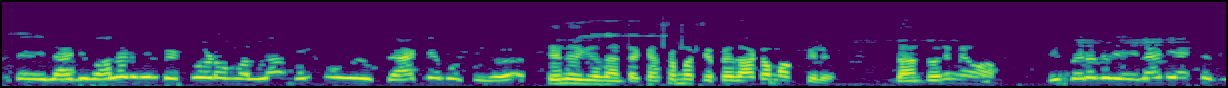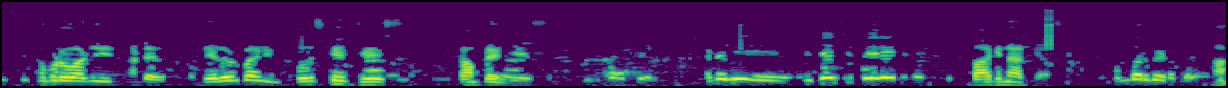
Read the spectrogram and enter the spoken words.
అంటే ఇలాంటి వాళ్ళని మీరు పెట్టుకోవడం వల్ల మీకు బ్యాడ్ నేమ్ వస్తుంది. తెలియదు కదా అంటే కస్టమర్ చెప్పేదాకా మాకు తెలియదు. దాంతో మేము దీని మీద మీరు ఎలాంటి యాక్షన్ తీసుకుంటారు ఇప్పుడు వాడిని అంటే డెలివరీ బాయ్ని పోలీస్ కేసు చేసి కంప్లైంట్ చేసి. అంటే మీ ఏజెన్సీ పేరేంటి భాగ్యనాథ్ గ్యాస్. un barbero. Ah.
